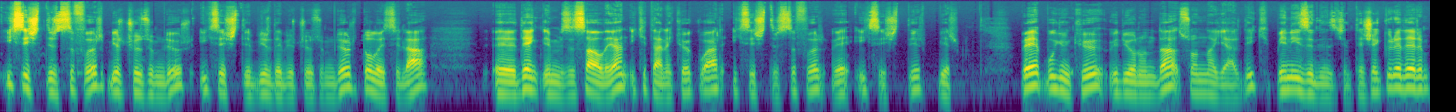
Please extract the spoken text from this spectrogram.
x eşittir 0 bir çözümdür. x eşittir 1 de bir çözümdür. Dolayısıyla e, denklemimizi sağlayan iki tane kök var. x eşittir 0 ve x eşittir 1. Ve bugünkü videonun da sonuna geldik. Beni izlediğiniz için teşekkür ederim.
